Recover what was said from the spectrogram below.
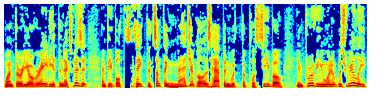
130 over 80 at the next visit and people think that something magical has happened with the placebo improving you when it was really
